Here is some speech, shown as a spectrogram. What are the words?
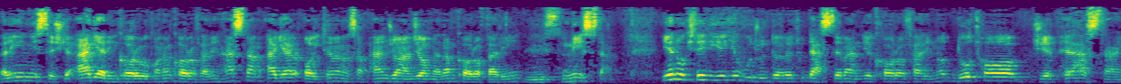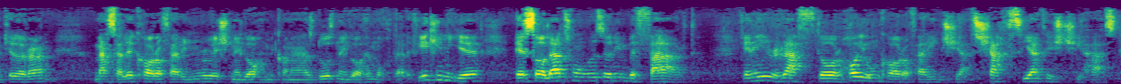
ولی این نیستش که اگر این کارو بکنم کارآفرین هستم. اگر آیتم مثلا پنج انجام ندم کارآفرین نیستم. نیستم. یه نکته دیگه که وجود داره تو دسته‌بندی کارآفرینا دو تا جبهه هستن که دارن مسئله کارآفرینی رو بهش نگاه می‌کنن از دو نگاه مختلف. یکی میگه اصالت رو بذاریم به فرد. یعنی رفتارهای اون کارآفرین چی هست؟ شخصیتش چی هست؟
